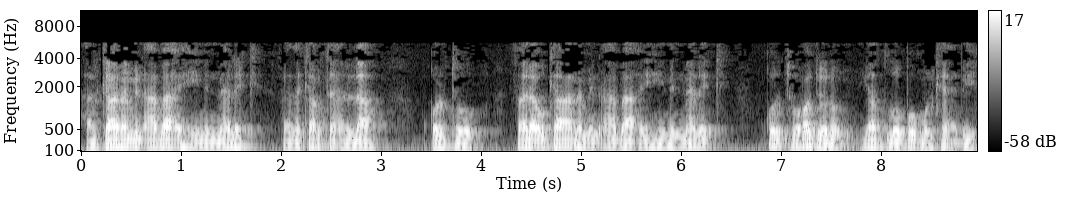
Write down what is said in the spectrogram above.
هل كان من آبائه من ملك فذكرت أن لا قلت فلو كان من آبائه من ملك قلت رجل يطلب ملك أبيه.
